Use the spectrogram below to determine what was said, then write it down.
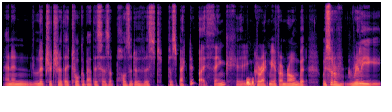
And in literature, they talk about this as a positivist perspective, I think. You can mm-hmm. correct me if I'm wrong, but we're sort of really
